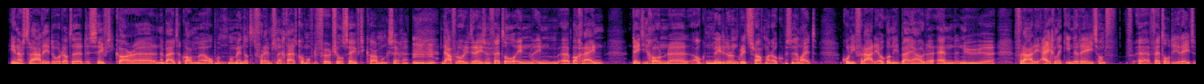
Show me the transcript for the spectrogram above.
in Australië doordat de safety car naar buiten kwam op het moment dat het voor hem slecht uitkwam. Of de virtual safety car moet ik zeggen. Mhm. Daar verloor hij de race aan Vettel. In, in eh, Bahrein deed hij gewoon, eh, ook mede door een gridstraf, maar ook op snelheid, kon hij Ferrari ook al niet bijhouden. En nu eh, Ferrari eigenlijk in de race, want Vettel die reed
